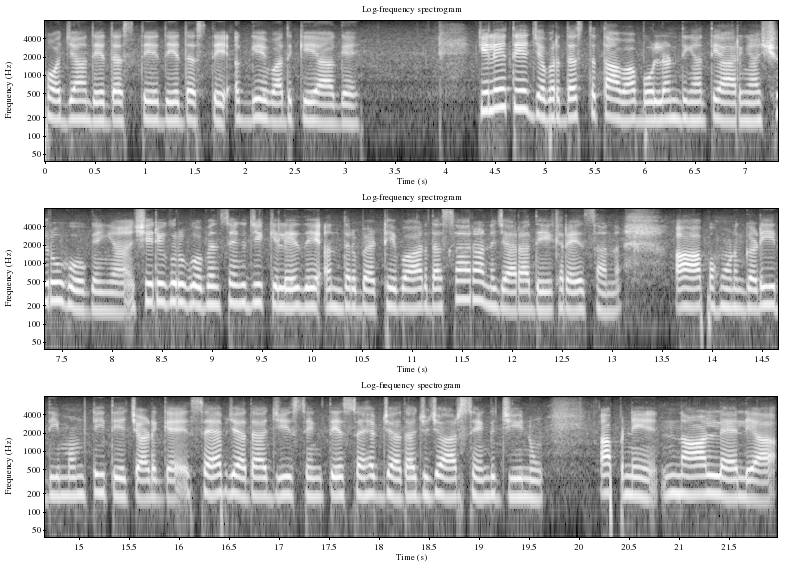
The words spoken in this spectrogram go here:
ਫ਼ੌਜਾਂ ਦੇ ਦਸਤੇ ਦੇ ਦਸਤੇ ਅੱਗੇ ਵਧ ਕੇ ਆ ਗਏ। ਕਿਲ੍ਹੇ 'ਤੇ ਜ਼ਬਰਦਸਤ ਧਾਵਾ ਬੋਲਣ ਦੀਆਂ ਤਿਆਰੀਆਂ ਸ਼ੁਰੂ ਹੋ ਗਈਆਂ। ਸ੍ਰੀ ਗੁਰੂ ਗੋਬਿੰਦ ਸਿੰਘ ਜੀ ਕਿਲ੍ਹੇ ਦੇ ਅੰਦਰ ਬੈਠੇ ਬਾਹਰ ਦਾ ਸਾਰਾ ਨਜ਼ਾਰਾ ਦੇਖ ਰਹੇ ਸਨ। ਆਪ ਹੁਣ ਗੜ੍ਹੀ ਦੀ ਮਮਟੀ 'ਤੇ ਚੜ੍ਹ ਗਏ। ਸਾਹਿਬਜ਼ਾਦਾ ਅਜੀਤ ਸਿੰਘ ਤੇ ਸਾਹਿਬਜ਼ਾਦਾ ਜੁਝਾਰ ਸਿੰਘ ਜੀ ਨੂੰ ਆਪਣੇ ਨਾਲ ਲੈ ਲਿਆ।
